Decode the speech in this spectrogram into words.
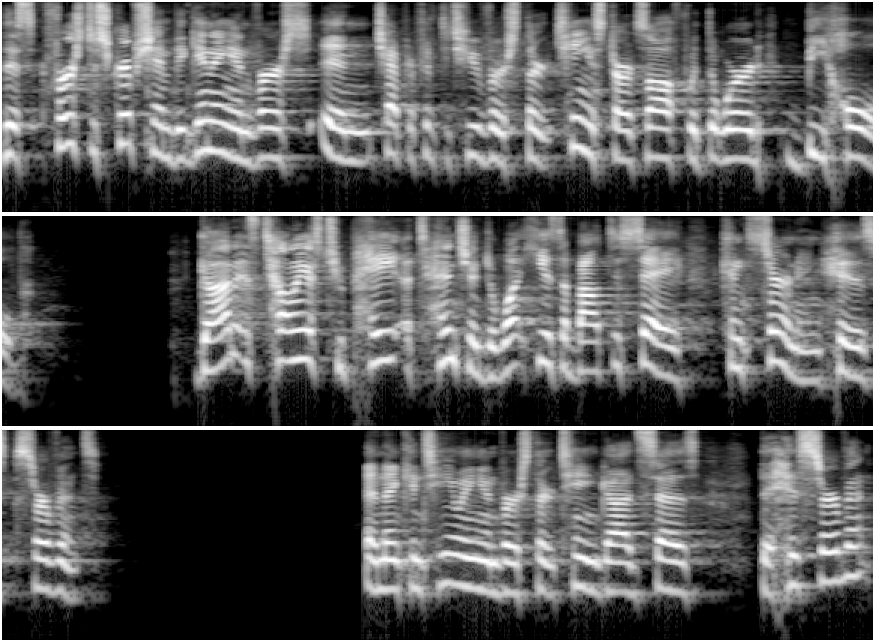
This first description, beginning in verse in chapter 52, verse 13, starts off with the word behold. God is telling us to pay attention to what he is about to say concerning his servant. And then continuing in verse 13, God says, that his servant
